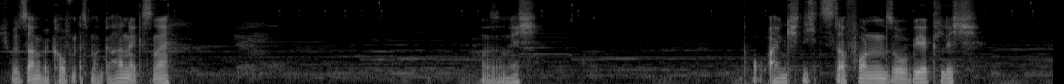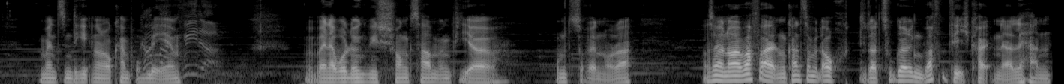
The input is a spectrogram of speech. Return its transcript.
Ich würde sagen, wir kaufen erstmal gar nichts, ne? Also nicht. Brauche eigentlich nichts davon so wirklich. Im Moment sind die Gegner noch kein Problem. Werden ja wohl irgendwie Chance haben, irgendwie umzurennen, oder? Was eine neue Waffe halten. Du kannst damit auch die dazugehörigen Waffenfähigkeiten erlernen.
